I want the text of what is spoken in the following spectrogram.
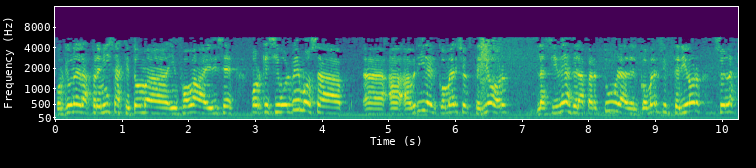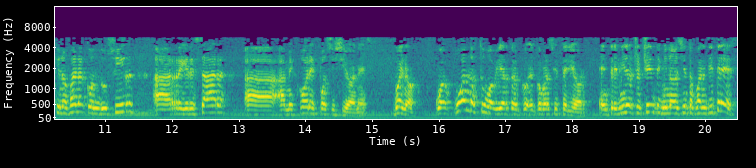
porque una de las premisas que toma Infobae dice, porque si volvemos a abrir el comercio exterior, las ideas de la apertura del comercio exterior son las que nos van a conducir a regresar a, mejores posiciones. Bueno, ¿cuándo estuvo abierto el, comercio exterior? Entre 1880 y 1943.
